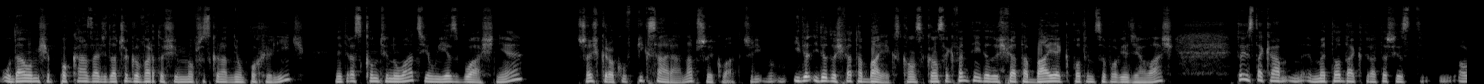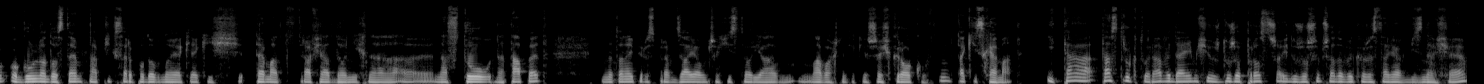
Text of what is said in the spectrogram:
udało mi się pokazać, dlaczego warto się mimo wszystko nad nią pochylić. No i teraz kontynuacją jest właśnie sześć kroków Pixara na przykład, czyli idę, idę do świata bajek, konsekwentnie idę do świata bajek po tym, co powiedziałaś. To jest taka metoda, która też jest ogólnodostępna. Pixar podobno jak jakiś temat trafia do nich na, na stół, na tapet, no to najpierw sprawdzają, czy historia ma właśnie takie sześć kroków, taki schemat. I ta, ta struktura wydaje mi się już dużo prostsza i dużo szybsza do wykorzystania w biznesie,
